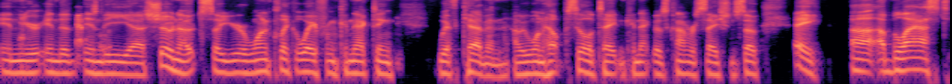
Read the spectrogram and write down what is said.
in your in the in the uh, show notes, so you're one click away from connecting with Kevin. Uh, we want to help facilitate and connect those conversations. So, hey, uh, a blast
